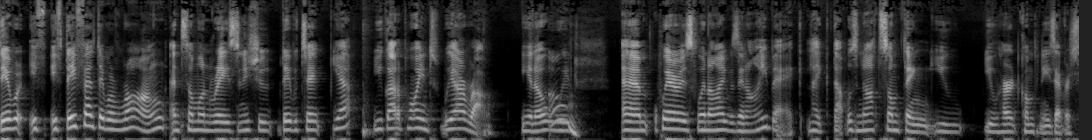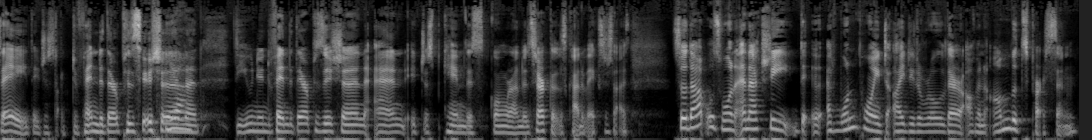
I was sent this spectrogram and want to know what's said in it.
they were if if they felt they were wrong and someone raised an issue, they would say, "Yeah, you got a point. We are wrong." You know, we Um, whereas when I was in IBEC, like that was not something you you heard companies ever say. They just like defended their position yeah. and the union defended their position and it just became this going around in circles kind of exercise. So that was one. And actually, at one point, I did a role there of an ombudsperson.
